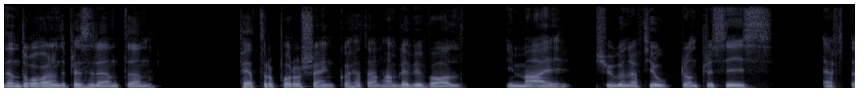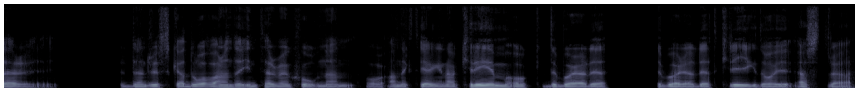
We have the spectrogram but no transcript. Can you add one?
den dåvarande presidenten Petro Poroshenko hette han, han blev ju vald i maj 2014 precis efter den ryska dåvarande interventionen och annekteringen av Krim och det började, det började ett krig då i östra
